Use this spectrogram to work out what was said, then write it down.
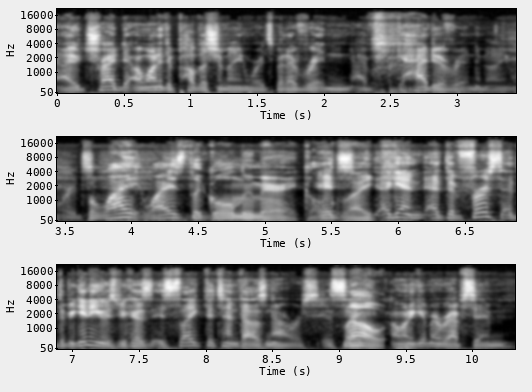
I tried. To, I wanted to publish a million words, but I've written. I've had to have written a million words. But why why is the goal numerical? It's like again at the first at the beginning it was because it's like the ten thousand hours. It's like No. I want to get my reps in.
